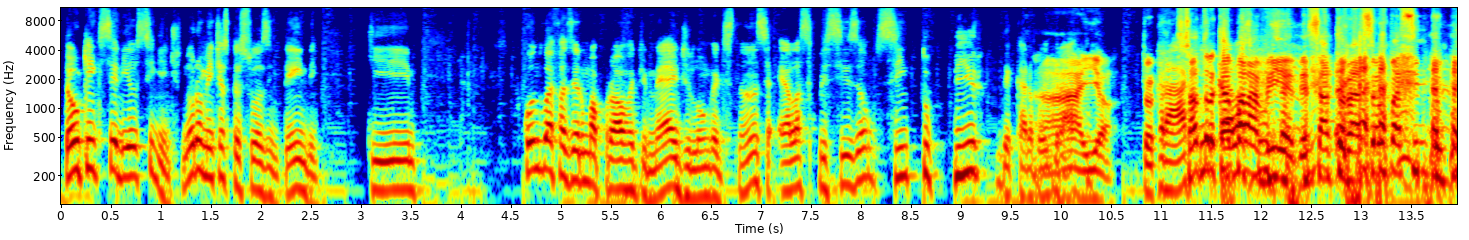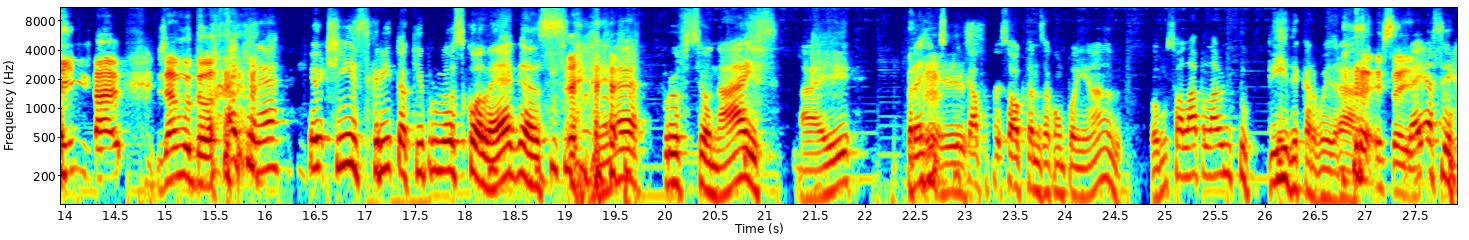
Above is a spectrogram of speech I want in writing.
Então, o que, que seria o seguinte? Normalmente as pessoas entendem que quando vai fazer uma prova de média e longa distância, elas precisam se entupir de carboidrato. Ah, aí, ó. Só trocar a palavrinha de saturação para se entupir já, já mudou. É que, né? Eu tinha escrito aqui para os meus colegas né, profissionais, aí, para a gente explicar para o pessoal que está nos acompanhando, vamos falar a palavra entupir de carboidrato. Isso aí. E aí assim...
